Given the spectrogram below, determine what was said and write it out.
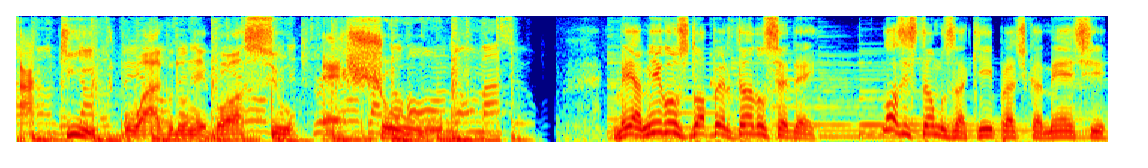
Aqui o agronegócio é show. Bem, amigos do Apertando o Cedem. Nós estamos aqui praticamente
